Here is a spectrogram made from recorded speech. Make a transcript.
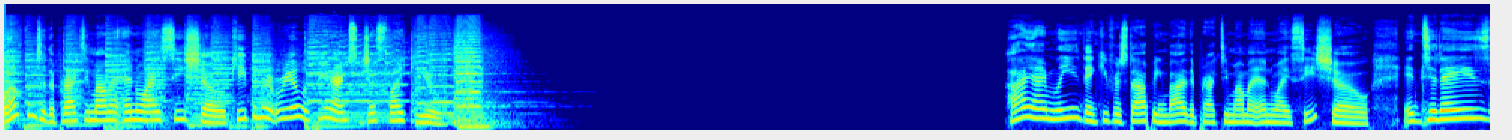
Welcome to the PractiMama NYC show, keeping it real with parents just like you. Hi, I'm Lee. Thank you for stopping by the PractiMama NYC show. In today's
